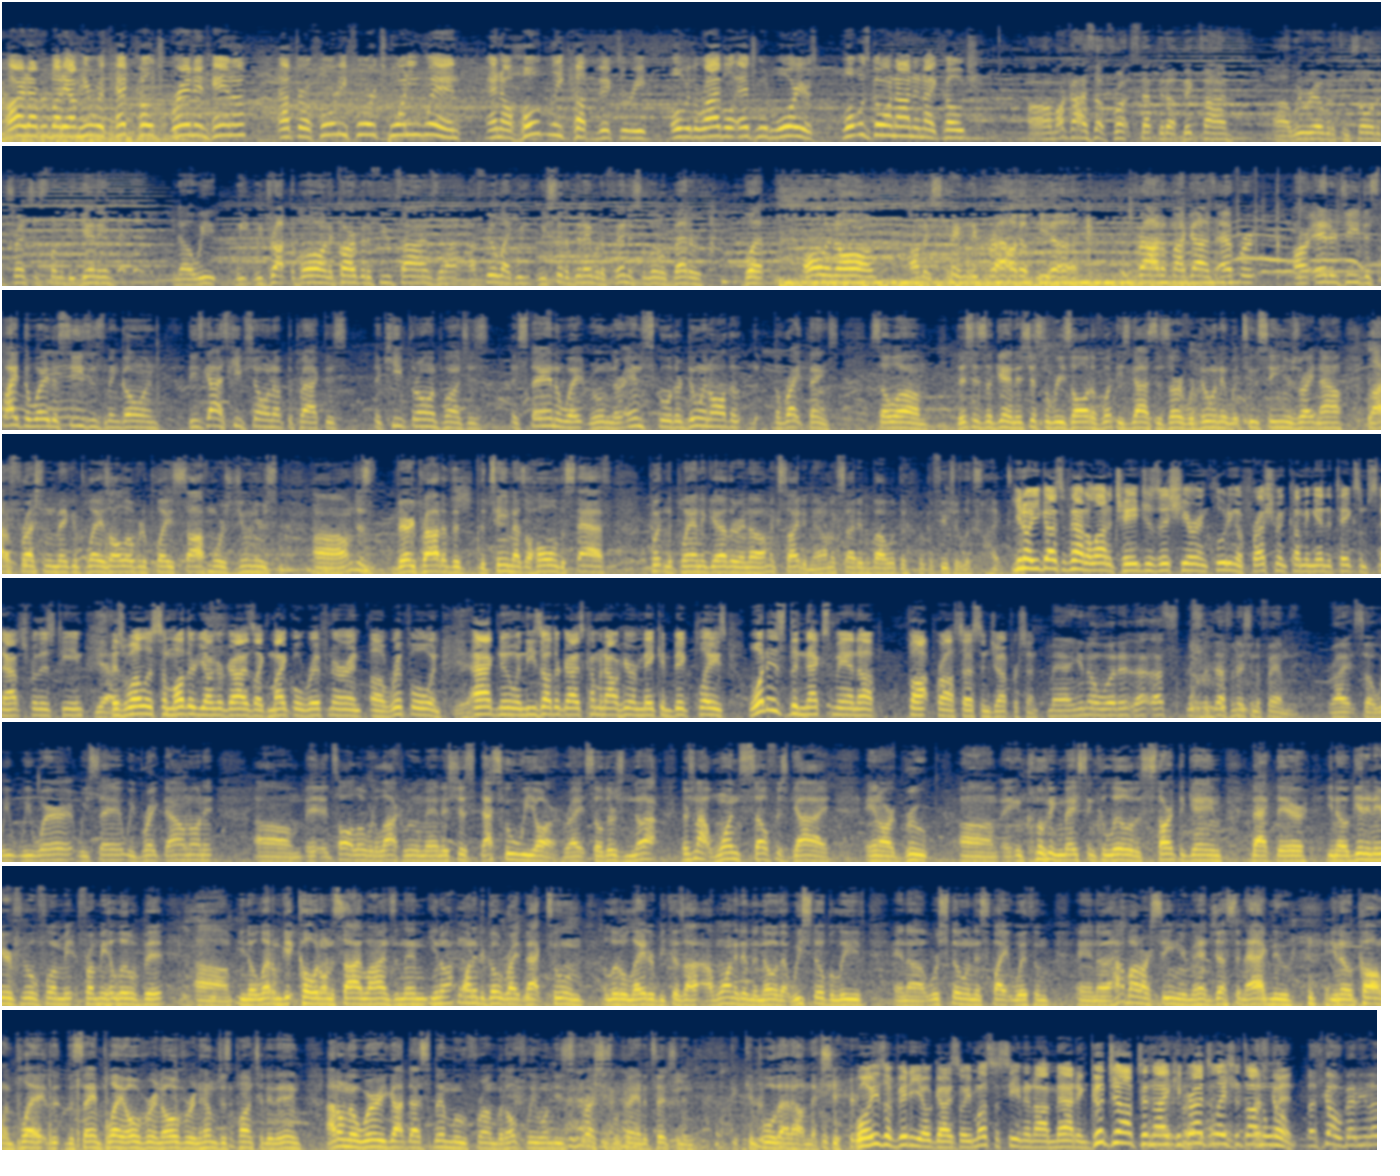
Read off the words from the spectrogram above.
All right, everybody, I'm here with head coach Brandon Hanna after a 44-20 win and a Hoadley Cup victory over the rival Edgewood Warriors. What was going on tonight, coach? Um, our guys up front stepped it up big time. Uh, we were able to control the trenches from the beginning. You know, we, we, we dropped the ball on the carpet a few times, and I, I feel like we, we should have been able to finish a little better. But all in all, I'm extremely proud of the uh, proud of my guys' effort, our energy, despite the way the season's been going. These guys keep showing up to practice. They keep throwing punches. They stay in the weight room. They're in school. They're doing all the, the right things. So um, this is, again, it's just a result of what these guys deserve. We're doing it with two seniors right now. A lot of freshmen making plays all over the place, sophomores, juniors. Uh, I'm just very proud of the, the team as a whole, the staff, putting the plan together, and uh, I'm excited, man. I'm excited about what the what the future looks like. You know, you guys have had a lot of changes this year, including a freshman coming in to take some snaps for this team, yeah. as well as some other younger guys like Michael Riffner and uh, Riffle and yeah. Agnew, and these other guys coming out here and making big plays. What is the next man up thought process in Jefferson? Man, you know what? It, that, that's it's the definition of family, right? So we we wear it, we say it, we break down on it. Um, it, it's all over the locker room, man. It's just that's who we are, right? So there's not there's not one selfish guy in our group um, including Mason Khalil to start the game back there. You know, get an earful from me from me a little bit. Um, you know, let him get cold on the sidelines, and then you know I wanted to go right back to him a little later because I, I wanted him to know that we still believe and uh, we're still in this fight with him. And uh, how about our senior man Justin Agnew? You know, calling play the, the, same play over and over, and him just punching it in. I don't know where he got that spin move from, but hopefully one of these freshies were paying attention and can pull that out next year. Well, he's a video guy, so he must have seen it on Madden. Good job tonight. Congratulations on Let's the go. win. Let's go, baby. Let's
